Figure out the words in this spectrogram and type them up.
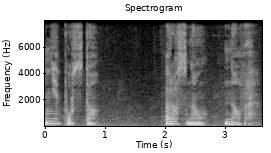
nie pusto. Rosną nowe.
